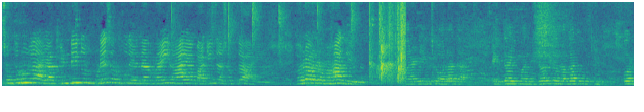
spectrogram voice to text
शत्रूला या खिंडीतून पुढे सरकू देणार नाही. हा या बाजीचा शब्द आहे. हर हर महादेव. मराठ्यांची ओलादा एकदा इमान दिलं तर रगात होती पण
